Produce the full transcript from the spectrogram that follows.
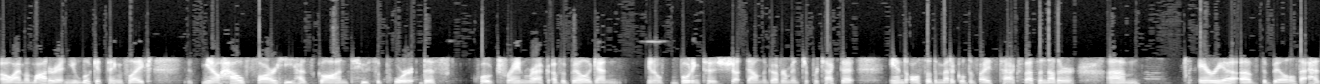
oh, I'm a moderate, and you look at things like, you know, how far he has gone to support this quote train wreck of a bill. Again, you know, voting to shut down the government to protect it, and also the medical device tax. That's another um, area of the bill that has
